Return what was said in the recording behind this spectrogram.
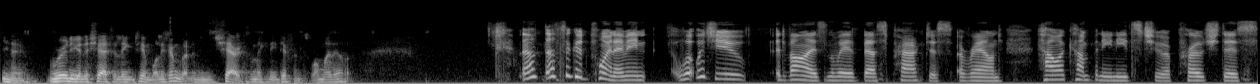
you know, we're going to share to LinkedIn. Well, if you haven't got anything to share, it doesn't make any difference one way or the other. That, that's a good point. I mean, what would you advise in the way of best practice around how a company needs to approach this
